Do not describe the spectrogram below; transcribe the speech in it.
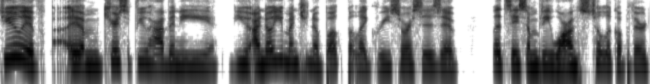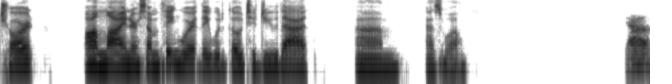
do if I'm curious if you have any. You I know you mentioned a book, but like resources if let's say somebody wants to look up their chart online or something mm-hmm. where they would go to do that um, as well. Yeah.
